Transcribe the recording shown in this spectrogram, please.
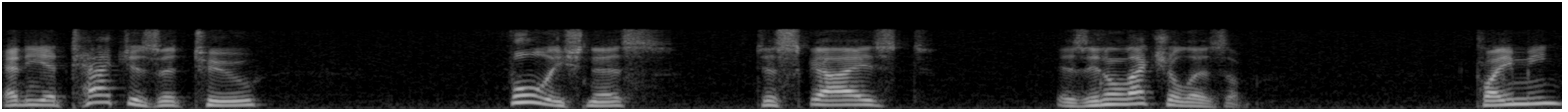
And he attaches it to foolishness disguised as intellectualism, claiming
